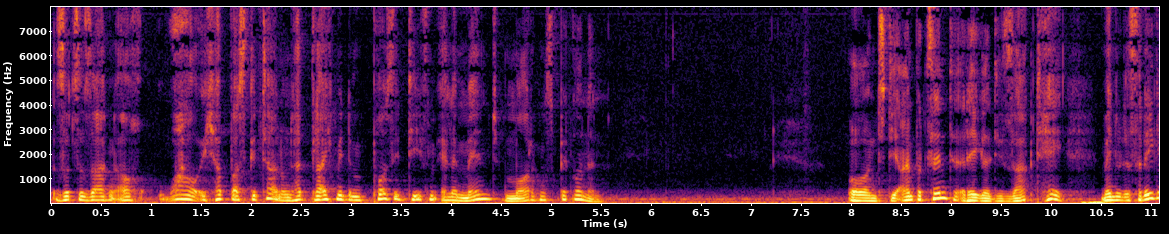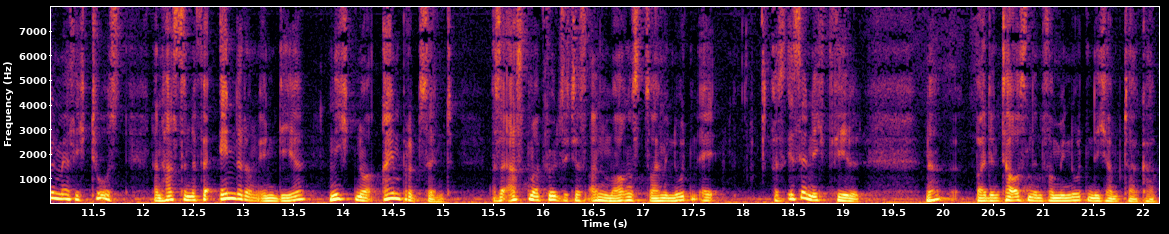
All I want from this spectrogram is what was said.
sozusagen auch, wow, ich habe was getan und hat gleich mit dem positiven Element morgens begonnen. Und die 1%-Regel, die sagt, hey, wenn du das regelmäßig tust, dann hast du eine Veränderung in dir, nicht nur ein Prozent. Also erstmal fühlt sich das an, morgens zwei Minuten, ey, das ist ja nicht viel ne, bei den Tausenden von Minuten, die ich am Tag habe.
